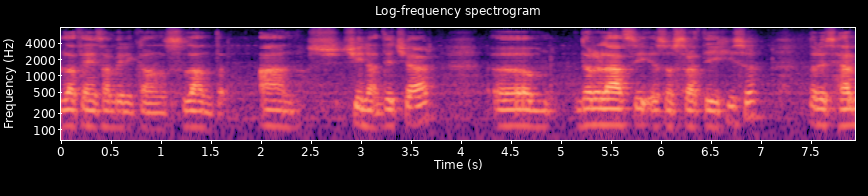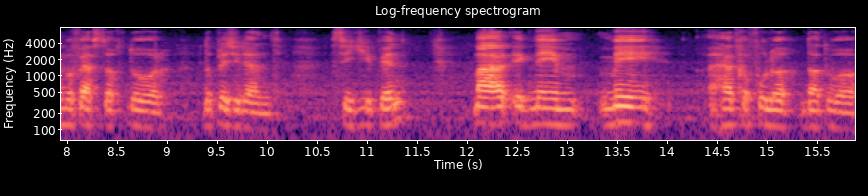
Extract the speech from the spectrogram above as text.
Latijns-Amerikaans land aan China dit jaar. Um, de relatie is een strategische. Dat is herbevestigd door de president Xi Jinping. Maar ik neem mee het gevoel dat we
